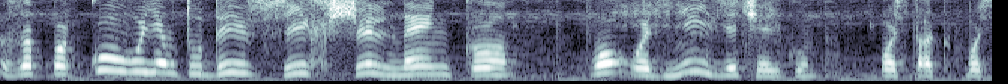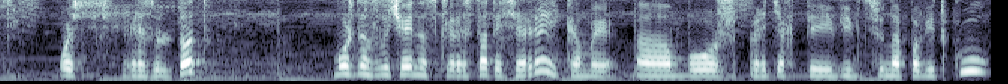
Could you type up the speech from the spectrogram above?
запаковуємо туди всіх щільненько. По одній в ячейку. Ось так, ось ось результат. Можна, звичайно, скористатися рейками або ж притягти вівцю на повідку.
